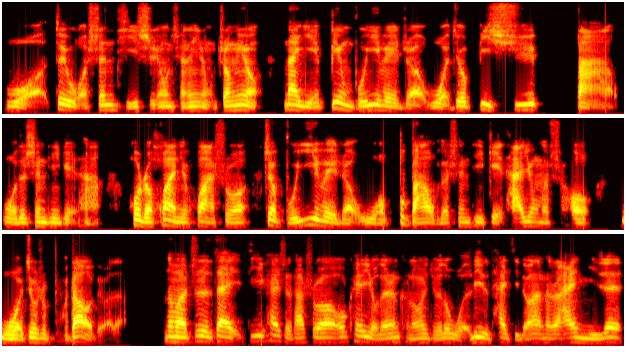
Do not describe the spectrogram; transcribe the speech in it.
我对我身体使用权的一种征用，那也并不意味着我就必须把我的身体给他。或者换句话说，这不意味着我不把我的身体给他用的时候，我就是不道德的。那么这是在第一开始他说 OK，有的人可能会觉得我的例子太极端。他说，哎，你这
